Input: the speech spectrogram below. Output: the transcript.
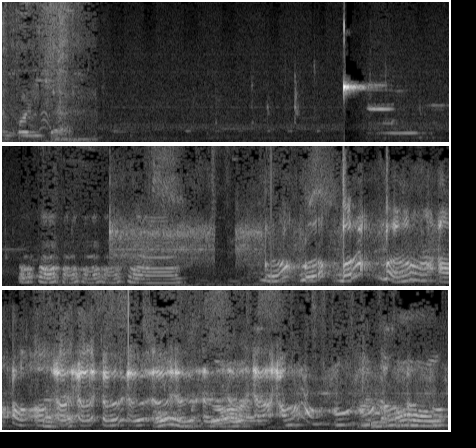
Gotta go back in party chat. Oh, oh, oh, oh, oh, oh. Oh my god. I'm the oh.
